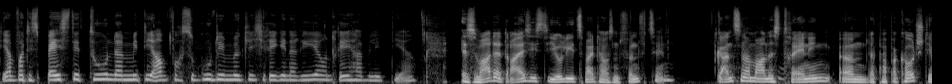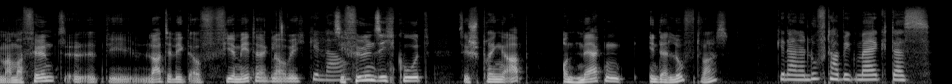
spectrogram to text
die einfach das Beste tun, damit ich einfach so gut wie möglich regeneriere und rehabilitiere. Es war der 30. Juli 2015 ganz normales Training. Ähm, der Papa coacht, die Mama filmt, äh, die Latte liegt auf vier Meter, glaube ich. Genau. Sie fühlen sich gut, sie springen ab und merken in der Luft was? Genau, in der Luft habe ich gemerkt, dass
